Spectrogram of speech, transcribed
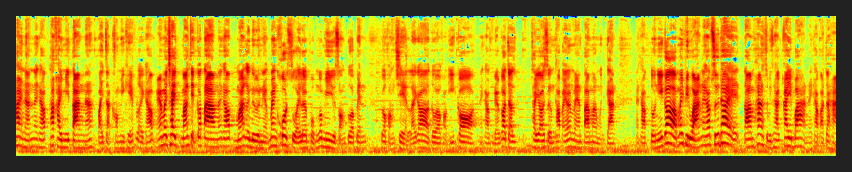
ค่ายนั้นนะครับ ถ้าใครมีตังนะ ไปจัดคอมิเคฟเลยครับแม้ไม่ใช่มาร์กเจ็ดก็ตามนะครับ มาร์กอื่นๆเนี่ยแม่งโคตรสวยเลย ผมก็มีอยู่ 2 ตัวเป็นตัวของเชดแล้วก็ตัวของอีกอร์นะครับ เดี๋ยวก็จะทยอยเสริมทัพไอรอนแมนตามมาเหมือนกันนะครับตัวนี้ก็ไม่ผิดหวังนะครับ ซื้อได้ตามห้างสินค้าใกล้บ้านนะครับอาจจะหา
